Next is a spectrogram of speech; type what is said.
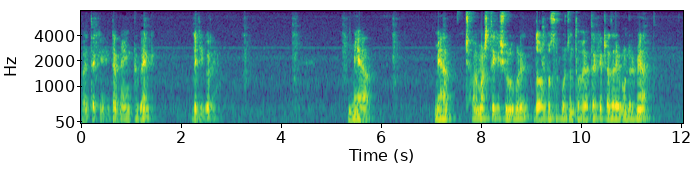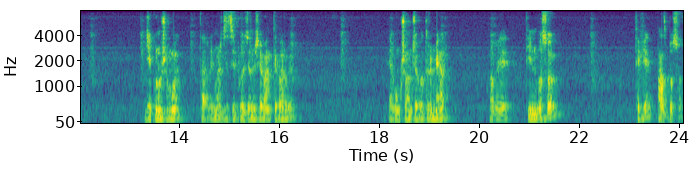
হয়ে থাকে। এটা ব্যাংক টু ব্যাংক দেরি করে। মেয়াদ মেয়াদ ছয় মাস থেকে শুরু করে দশ বছর পর্যন্ত হয়ে থাকে ট্রেজারি বন্ডের মেয়াদ। যে কোনো সময় তার ইমার্জেন্সি প্রয়োজনে সে ভাঙতে পারবে। এবং সঞ্চয়পত্রের মেয়াদ হবে তিন বছর থেকে পাঁচ বছর।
